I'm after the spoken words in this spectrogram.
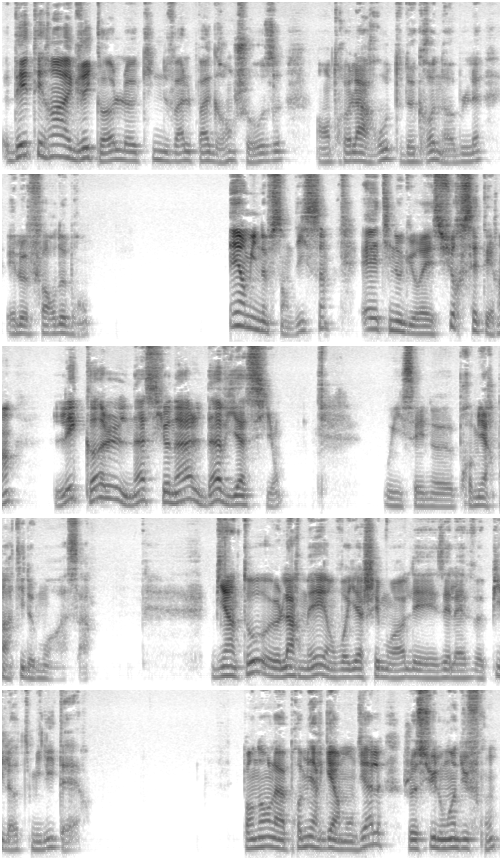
des terrains agricoles qui ne valent pas grand-chose entre la route de Grenoble et le fort de Bron. Et en 1910 est inaugurée sur ces terrains l'École nationale d'aviation. Oui, c'est une première partie de moi, ça. Bientôt, euh, l'armée envoya chez moi les élèves pilotes militaires. Pendant la Première Guerre mondiale, je suis loin du front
